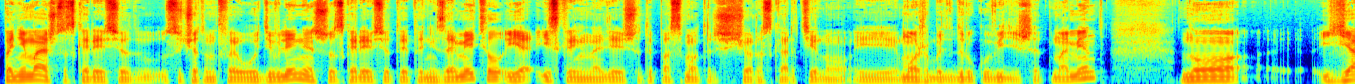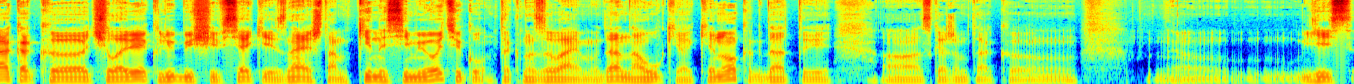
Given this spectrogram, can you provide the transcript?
понимаю, что, скорее всего, с учетом твоего удивления, что, скорее всего, ты это не заметил. Я искренне надеюсь, что ты посмотришь еще раз картину и, может быть, вдруг увидишь этот момент. Но я, как э, человек, любящий всякие, знаешь, там, киносемиотику, так называемую, да, науки о кино, когда ты, а, скажем так, э, э, есть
